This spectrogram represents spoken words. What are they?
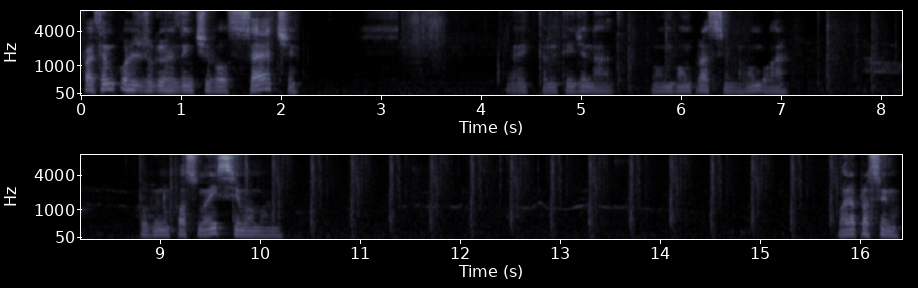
Faz tempo que eu joguei o Resident Evil 7. Eita, não entendi nada. Vamos, vamos pra cima, vamos embora. Tô ouvindo um passo lá em cima, mano. Olha pra cima.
